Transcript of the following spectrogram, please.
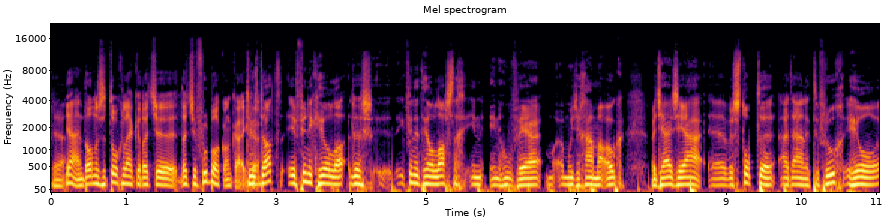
Ja. En dan is het toch lekker dat je, dat je voetbal kan kijken. Dus dat vind ik heel, dus eh, ik vind het heel lastig in, in hoe ver mo- moet je gaan. Maar ook wat jij zei, ja, eh, we stopten uiteindelijk te vroeg. Heel,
